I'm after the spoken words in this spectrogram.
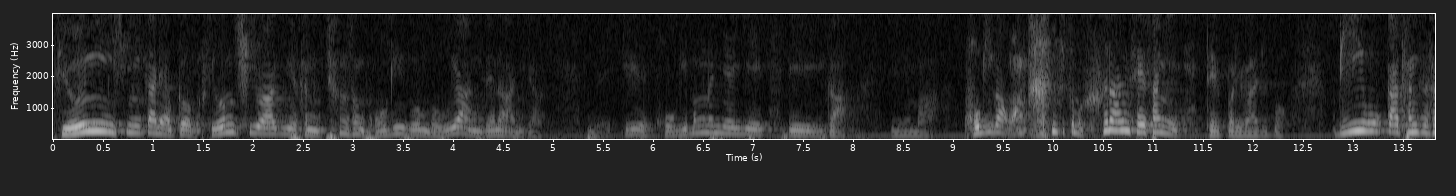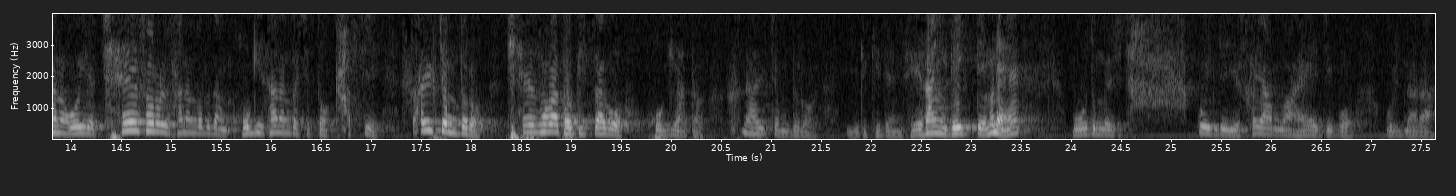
병이 있으니까요 그 병 치료하기 위해서는 천성 고기 그 먹어야 안 되나 이제. 이 고기 먹는 얘기가 이뭐 고기가 왕창 지금 흔한 세상이 돼버려 가지고 미국 같은 데서는 오히려 채소를 사는 것보다 고기 사는 것이 더 값이 쌀 정도로 채소가 더 비싸고 고기가 더 흔할 정도로 이렇게 된 세상이 되기 때문에 모든 것이 자꾸 이제 서양화해지고 우리나라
